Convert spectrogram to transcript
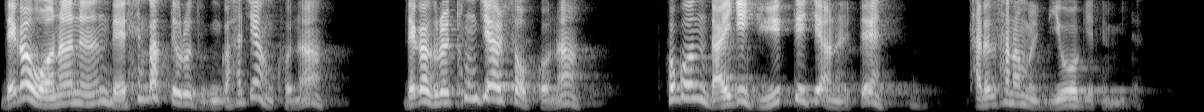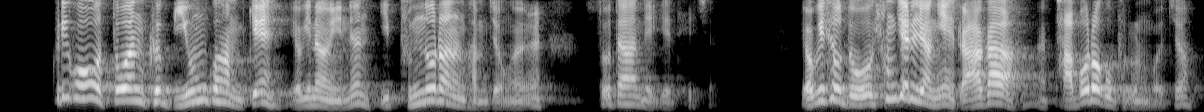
내가 원하는 내 생각대로 누군가 하지 않거나 내가 그를 통제할 수 없거나 혹은 나에게 유익되지 않을 때 다른 사람을 미워하게 됩니다. 그리고 또한 그 미움과 함께 여기 나와 있는 이 분노라는 감정을 쏟아내게 되죠. 여기서도 형제를 향해 라가 바보라고 부르는 거죠.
